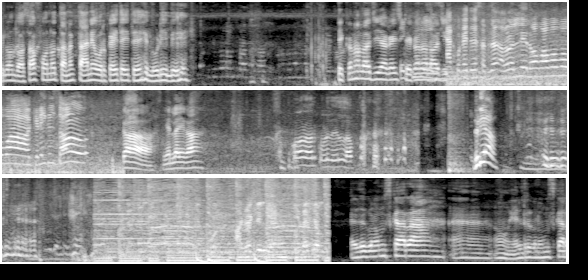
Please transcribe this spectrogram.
ಇಲ್ಲೊಂದು ಹೊಸ ಫೋನು ತನಗ್ ತಾನೇ ವರ್ಕ್ ಐತೈತೆ ನೋಡಿ ಇಲ್ಲಿ. ಟೆಕ್ನಾಲಜಿ ಆಗೈಸ್ ಟೆಕ್ನಾಲಜಿ ಈಗ ಏನಿಲ್ಲ ಈಗ? ಎಲ್ರಿಗೂ ನಮಸ್ಕಾರ. ಹ್ಮ್ ಹ್ಞೂ ಎಲ್ರಿಗೂ ನಮಸ್ಕಾರ.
